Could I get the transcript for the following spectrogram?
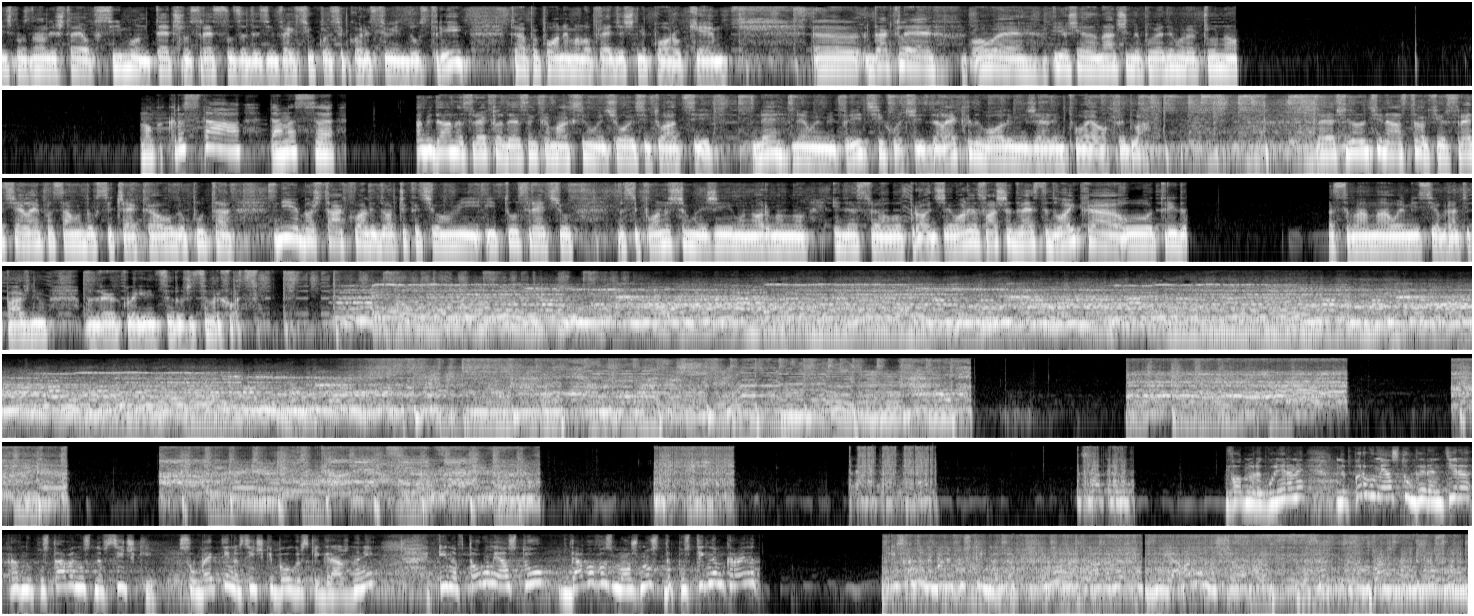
Nismo znali šta je oksimon, tečno sredstvo za dezinfekciju koje se koristi u industriji. To je apropo one malo pređašnje poruke. E, dakle, ovo je još jedan način da povedemo računa krsta, danas Ja bi danas rekla Desanka Maksimović u ovoj situaciji ne, nemoj mi prići, hoću iz daleka da volim i želim tvoje oka dva. Da, ja ću dodati nastavak jer sreća je lepa samo dok se čeka. Ovoga puta nije baš tako, ali dočekat ćemo mi i tu sreću da se ponašamo i živimo normalno i da sve ovo prođe. Volim vas vaša 202 u 3 do sa vama u emisiji Obrati pažnju, moja draga koleginica Ružica Vrhovac. Водно регулиране, на първо място гарантира равнопоставеност на всички субекти, на всички български граждани и на второ място дава възможност да постигнем крайната искате да бъде постигната. Ние предлагаме отвояване на срока за заплащането на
